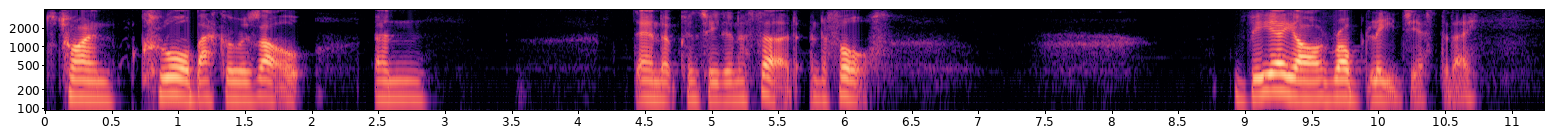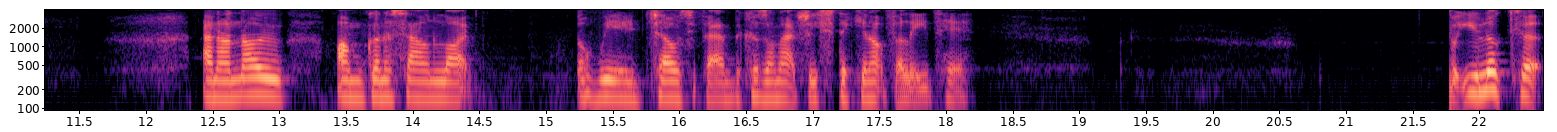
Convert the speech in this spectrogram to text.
To try and claw back a result, and they end up conceding a third and a fourth. VAR robbed Leeds yesterday. And I know I'm going to sound like a weird Chelsea fan because I'm actually sticking up for Leeds here. But you look at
